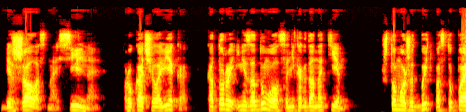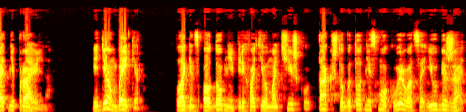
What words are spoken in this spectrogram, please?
Безжалостная, сильная. Рука человека, который и не задумывался никогда над тем, что, может быть, поступает неправильно. «Идем, Бейкер!» Плагинс поудобнее перехватил мальчишку так, чтобы тот не смог вырваться и убежать.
